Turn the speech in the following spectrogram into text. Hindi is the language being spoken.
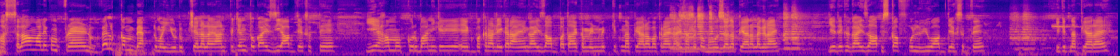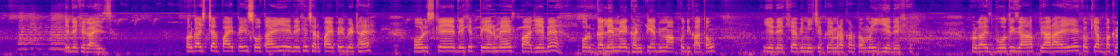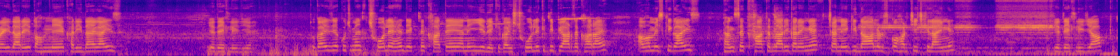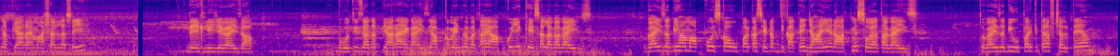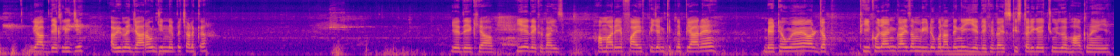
अस्सलाम वालेकुम friend, welcome back to my YouTube channel Ayaan pigeon. तो गाइज़ ये आप देख सकते हैं, ये हम कुर्बानी के लिए एक बकरा लेकर आए हैं। गाइज़ आप बताएँ कमेंट में कितना प्यारा बकरा है। गाइज़ हमें तो बहुत ज़्यादा प्यारा लग रहा है। ये देखें गाइज़ आप इसका फुल व्यू आप देख सकते हैं। ये कितना प्यारा है। ये देखे गाइज़ और गाइज़ चरपाई पे ही सोता है। ये देखे, चरपाई पे ही बैठा है। और इसके देखे पैर में एक पाजेब है, और गले में घंटी अभी मैं आपको दिखाता हूँ। ये देखिए, अभी नीचे कैमरा करता हूँ मैं, ये देखिए। और गाइज़ बहुत ही ज़्यादा प्यारा है ये, क्योंकि अब बकरा ईद आ रही है तो हमने ख़रीदा है गाइज़ ये देख लीजिए। तो गाइज़ ये कुछ में छोले हैं, देखते हैं खाते हैं या नहीं। ये देखिए गाइज़ छोले कितनी प्यार से खा रहा है। अब हम इसकी गाइज़ ढंग से खातिरदारी करेंगे, चने की दाल और उसको हर चीज़ खिलाएँगे। ये देख लीजिए आप, कितना प्यारा है, माशाल्लाह से ये। देख लीजिए गाइज़ आप। बहुत ही ज़्यादा प्यारा है गाइज़ आप कमेंट में बताएँ, आपको ये कैसा लगा गाइज़ तो गाइज़ अभी हम आपको इसका ऊपर का सेटअप दिखाते हैं, जहाँ ये रात में सोया था गाइज़ तो गाइज़ अभी ऊपर की तरफ़ चलते हैं हम. ये आप देख लीजिए, अभी मैं जा रहा हूँ जिन्ने पे चढ़कर. ये देखिए आप, ये देखे गाइज़ हमारे फाइव पिजन कितने प्यारे हैं. बैठे हुए हैं और जब ठीक हो जाएँगे गाइज़ हम वीडियो बना देंगे. ये देखे गाइज़ किस तरीके से चूज़े भाग रहे हैं ये.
